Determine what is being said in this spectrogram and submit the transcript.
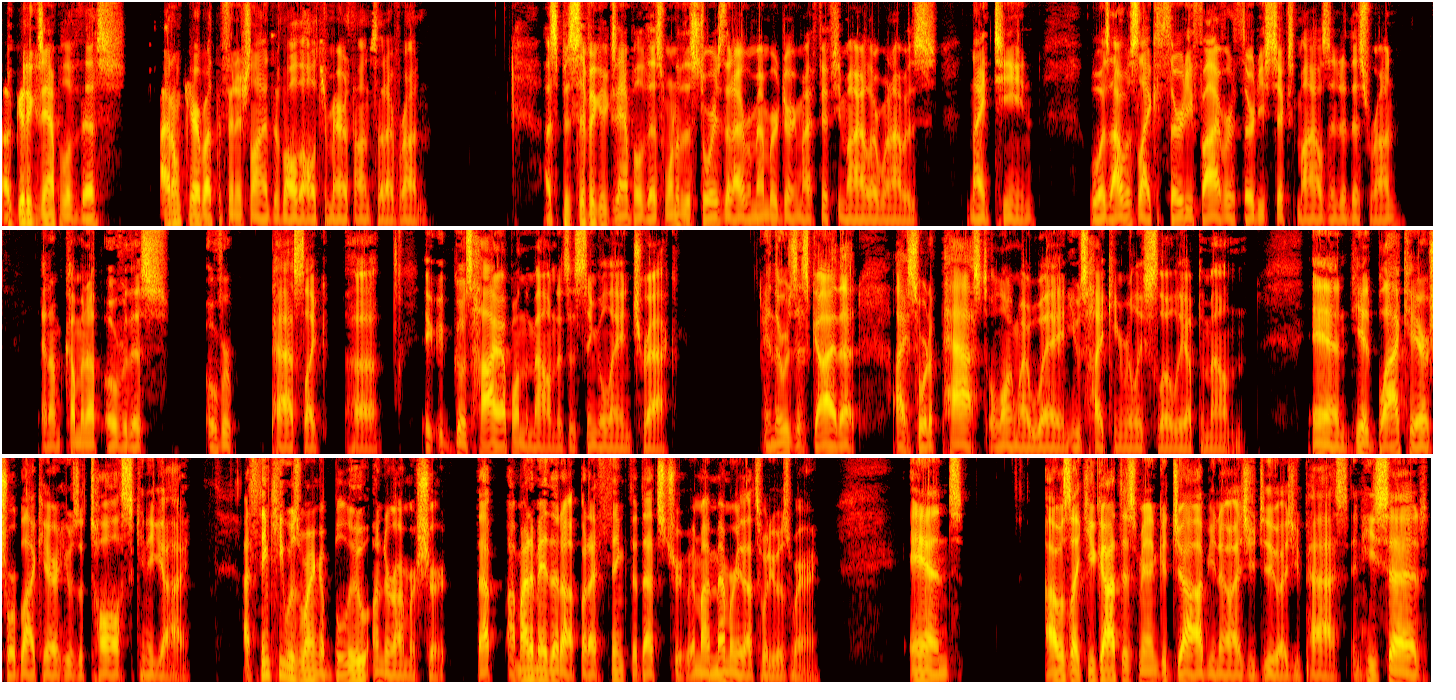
A good example of this, I don't care about the finish lines of all the ultra marathons that I've run. A specific example of this, one of the stories that I remember during my 50 miler when I was 19 was I was like 35 or 36 miles into this run and I'm coming up over this over past like uh, it, it goes high up on the mountain. It's a single lane track, and there was this guy that I sort of passed along my way and he was hiking really slowly up the mountain. And he had black hair, short black hair. He was a tall, skinny guy. I think he was wearing a blue Under Armour shirt. That I might have made that up, but I think that that's true. In my memory, that's what he was wearing. And I was like, "You got this, man. Good job." You know, as you do, as you pass. And he said,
